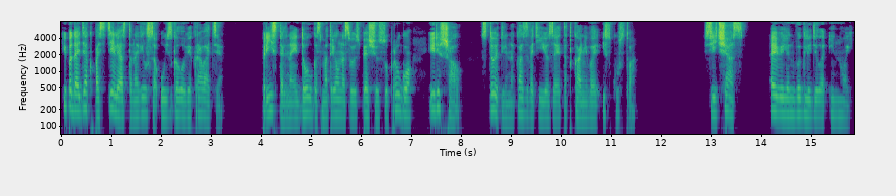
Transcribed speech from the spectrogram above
и, подойдя к постели, остановился у изголовья кровати. Пристально и долго смотрел на свою спящую супругу и решал, стоит ли наказывать ее за это тканевое искусство. Сейчас Эвелин выглядела иной.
